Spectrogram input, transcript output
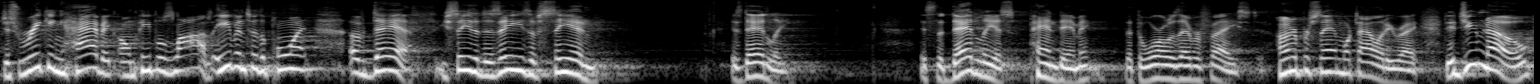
just wreaking havoc on people's lives, even to the point of death. You see, the disease of sin is deadly. It's the deadliest pandemic that the world has ever faced 100% mortality rate. Did you know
